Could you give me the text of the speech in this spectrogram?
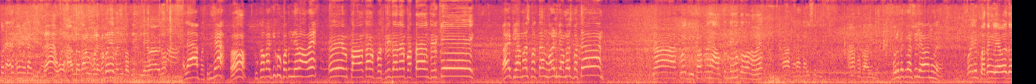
તો ડાયરેક્ટ હું બતાવી દે ના હાલ લગાડવું પડે ખબર હે બધી પબ્લિક લેવા આવે તો. અલા ભત્રીજા હા? તું કા કોઈ પતંગ લેવા આવે? એ કાકા ભત્રીજાના પતંગ ફિરકી! ભાઈ ફેમસ પતંગ વર્લ્ડ ફેમસ પતંગ! કોઈ દેખાતું નહીં આવતું નહીં શું કરવાનું હવે? હા ઘણા ગાઈ છે તું. હા કોક આવી લે બોલો પછી શું લેવાનું હે કોઈ પતંગ લેવા તો.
